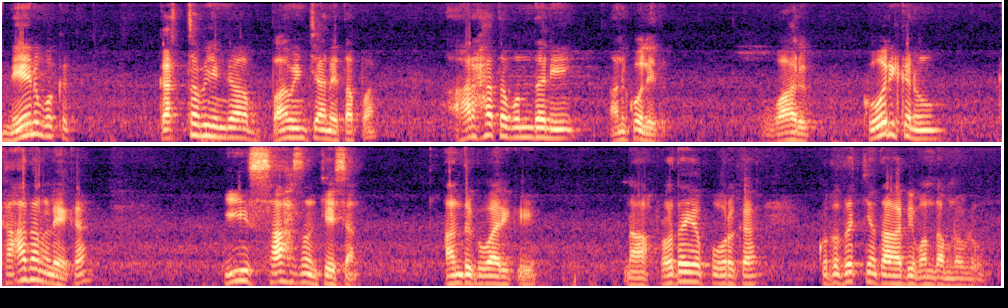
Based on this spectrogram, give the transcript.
నేను ఒక కర్తవ్యంగా భావించానే తప్ప అర్హత ఉందని అనుకోలేదు. వారు కోరికను కాదనలేక ఈ సాహసం చేశాను. అందుకు వారికి నా హృదయపూర్వక కృతజ్ఞతాభివందనములు.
